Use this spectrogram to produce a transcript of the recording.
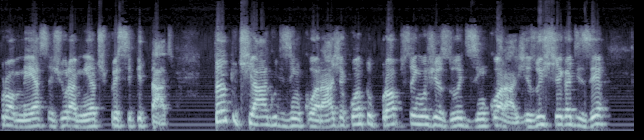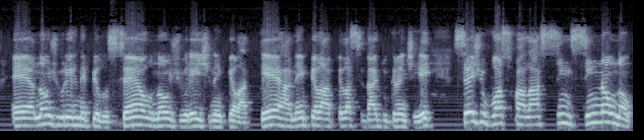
promessas, juramentos precipitados. Tanto Tiago desencoraja, quanto o próprio Senhor Jesus desencoraja. Jesus chega a dizer é, não jureis nem pelo céu, não jureis nem pela terra, nem pela, pela cidade do grande rei. Seja o vosso falar sim, sim, não, não.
